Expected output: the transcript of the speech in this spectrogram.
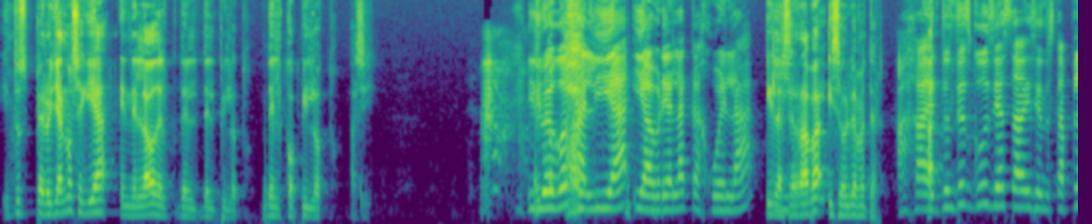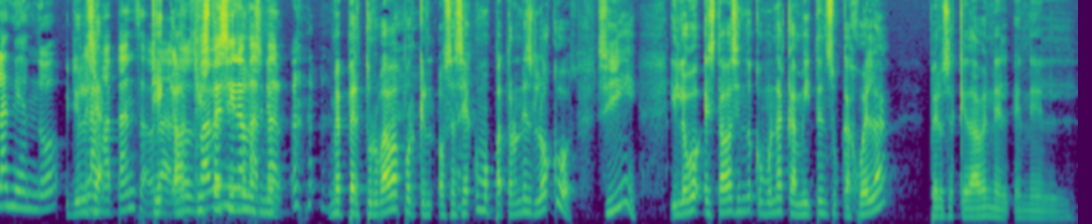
Entonces, pero ya no seguía en el lado del, del- del piloto, del copiloto, así. Y luego salía y abría la cajuela. Y la cerraba y se volvía a meter. Ajá, entonces Gus ya estaba diciendo, está planeando Yo le la decía, matanza. O ¿qué, sea, ah, nos qué va está a venir a haciendo la señora? Me perturbaba porque, o sea, hacía como patrones locos. Sí. Y luego estaba haciendo como una camita en su cajuela, pero se quedaba en el, en el,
